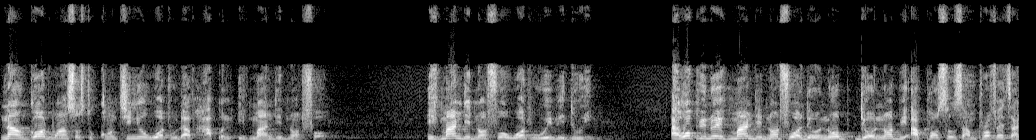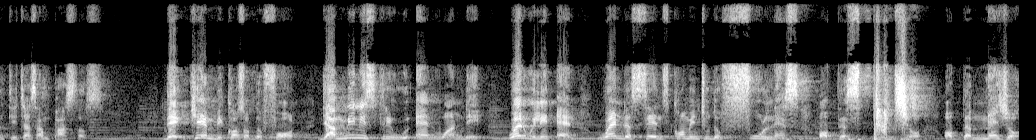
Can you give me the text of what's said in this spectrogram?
Now god wants us to continue what would have happened if man did not fall if man did not fall, what will we be doing? I hope you know if man did not fall, there will, not, there will not be apostles and prophets and teachers and pastors. They came because of the fall. Their ministry will end one day. When will it end? When the saints come into the fullness of the stature of the measure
